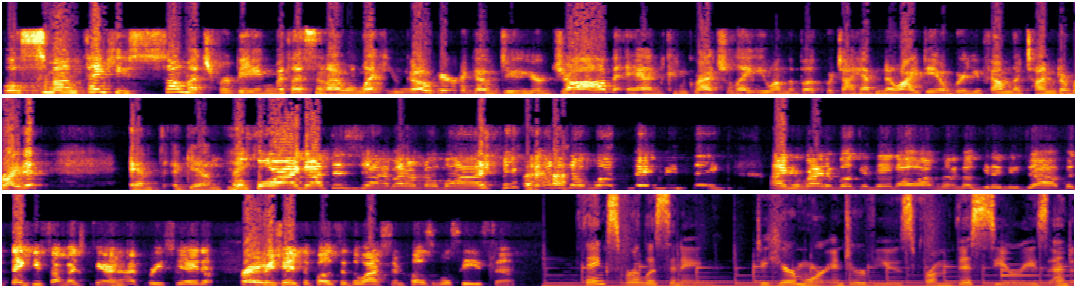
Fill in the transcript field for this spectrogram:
Well, Symone, thank you so much for being with us, and I will let you go here to go do your job and congratulate you on the book, which I have no idea where you found the time to write it. And again, before I got this job, I don't know why. I don't know what made me think I can write a book and then, oh, I'm going to go get a new job. But thank you so much, Karen. I appreciate it. Great. Appreciate the folks at the Washington Post. We'll see you soon. Thanks for listening. To hear more interviews from this series and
